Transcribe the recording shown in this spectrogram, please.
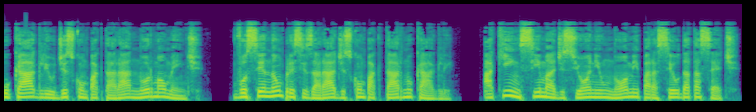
O Kaggle o descompactará normalmente. Você não precisará descompactar no Kaggle. Aqui em cima adicione um nome para seu dataset.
